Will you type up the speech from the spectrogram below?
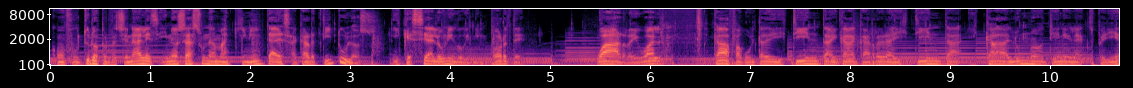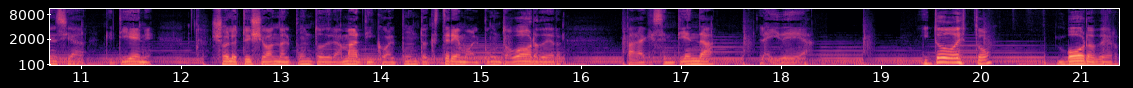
como futuros profesionales y no seas una maquinita de sacar títulos y que sea lo único que te importe. Guarda, igual, cada facultad es distinta y cada carrera es distinta y cada alumno tiene la experiencia que tiene. Yo lo estoy llevando al punto dramático, al punto extremo, al punto border, para que se entienda la idea. Y todo esto, border,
